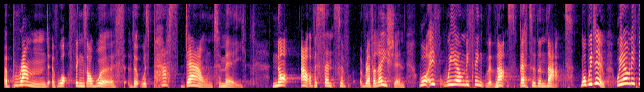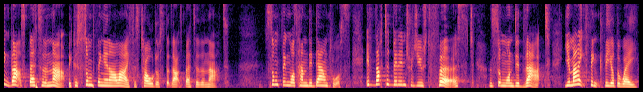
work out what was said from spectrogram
a brand of what things are worth that was passed down to me, not out of a sense of revelation. What if we only think that that's better than that? Well, we do. We only think that's better than that because something in our life has told us that that's better than that. Something was handed down to us. If that had been introduced first and someone did that, you might think the other way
